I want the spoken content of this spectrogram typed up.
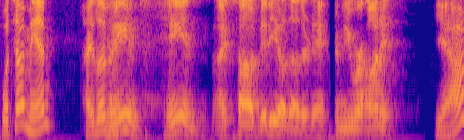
What's up, man? How you living? Hanging, hanging. I saw a video the other day and you were on it. Yeah?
